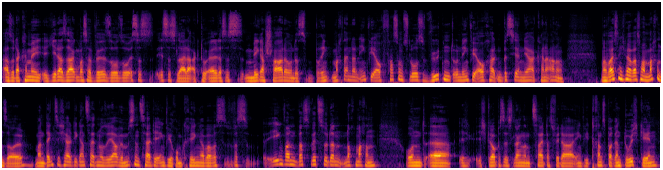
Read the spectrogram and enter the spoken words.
also da kann mir jeder sagen, was er will. So, so ist es, ist es leider aktuell. Das ist mega schade und das bringt, macht einen dann irgendwie auch fassungslos wütend und irgendwie auch halt ein bisschen, ja, keine Ahnung. Man weiß nicht mehr, was man machen soll. Man denkt sich halt die ganze Zeit nur so, ja, wir müssen es halt hier irgendwie rumkriegen, aber was, was, irgendwann, was willst du dann noch machen? Und äh, ich, ich glaube, es ist langsam Zeit, dass wir da irgendwie transparent durchgehen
